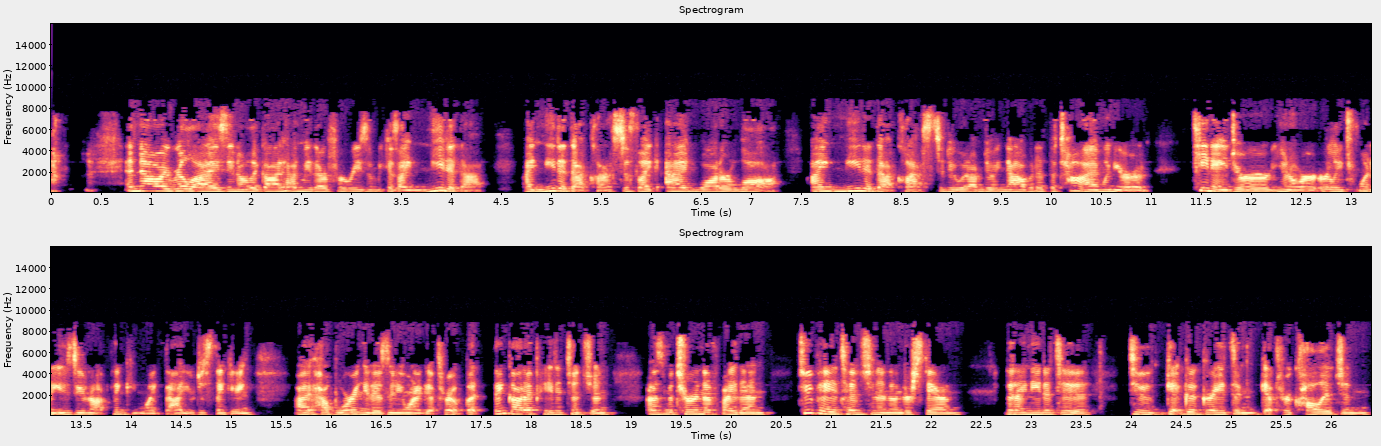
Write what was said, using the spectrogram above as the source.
and now I realize, you know, that God had me there for a reason because I needed that. I needed that class, just like ag, water, law. I needed that class to do what I'm doing now. But at the time, when you're a teenager, you know, or early 20s, you're not thinking like that. You're just thinking uh, how boring it is and you want to get through it. But thank God I paid attention. I was mature enough by then to pay attention and understand that I needed to to get good grades and get through college and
